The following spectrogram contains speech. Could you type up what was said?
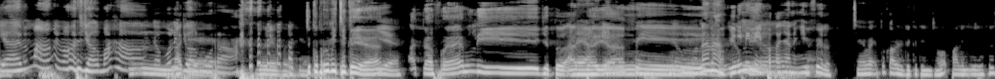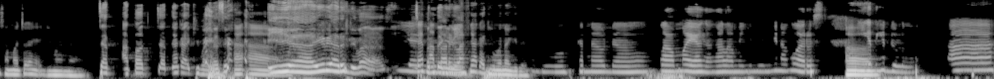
Ya memang memang harus jual mahal nggak Hmm, boleh jual oke. murah boleh boleh. Cukup rumit juga ya. Iya. Ada friendly gitu, Ada, ada, yang, yang, ilfil. Hmm, nah, nah, gampang ini nih pertanyaan yang ilfil. Cewek itu kalau dideketin cowok paling ilfil sama cowok yang kayak gimana? chat atau chatnya kayak gimana sih? Ah, ah. iya, ini harus dibahas. iya Chat penting atau life-nya kayak gimana gitu? aduh karena udah lama ya nggak ngalamin ini mungkin aku harus Ah, inget-inget dulu ah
